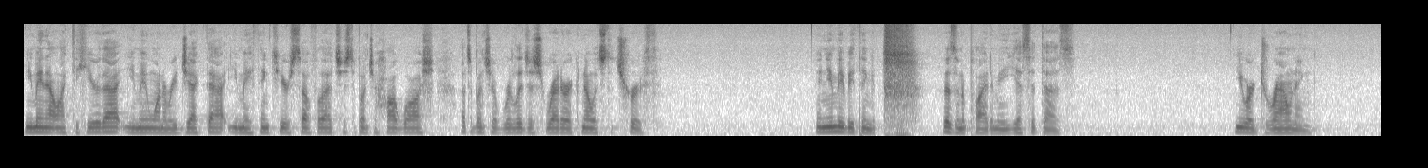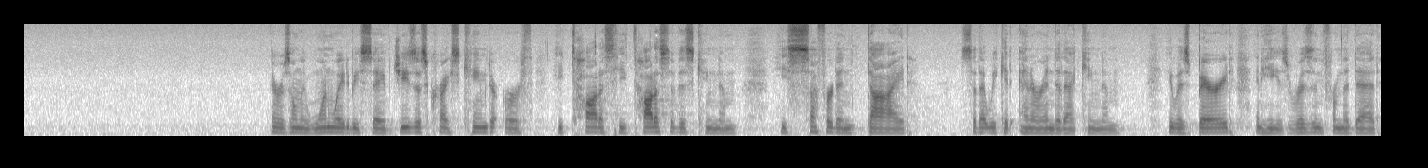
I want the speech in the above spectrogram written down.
You may not like to hear that. You may want to reject that. You may think to yourself, well, that's just a bunch of hogwash. That's a bunch of religious rhetoric. No, it's the truth. And you may be thinking, it doesn't apply to me. Yes, it does. You are drowning. There is only one way to be saved. Jesus Christ came to earth. He taught us. He taught us of his kingdom. He suffered and died so that we could enter into that kingdom. He was buried and he is risen from the dead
